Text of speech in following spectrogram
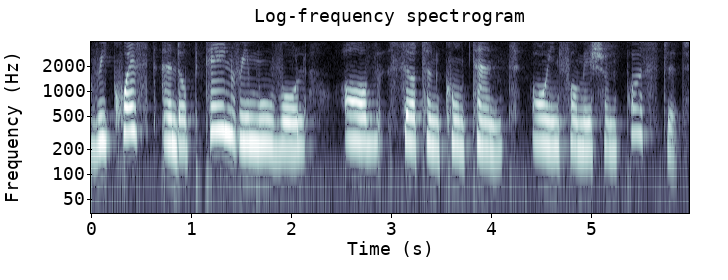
request and obtain removal of certain content or information posted.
